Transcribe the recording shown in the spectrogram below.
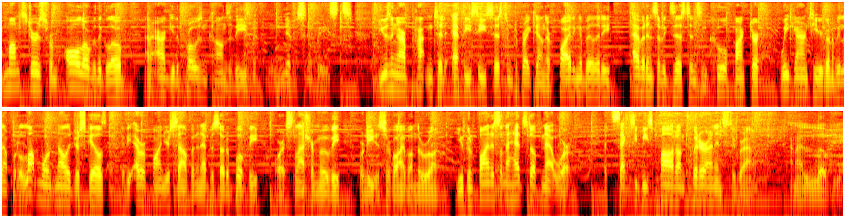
monsters from all over the globe, and argue the pros and cons of these magnificent beasts. Using our patented FEC system to break down their fighting ability, evidence of existence, and cool factor, we guarantee you're going to be left with a lot more knowledge or skills if you ever find yourself in an episode of Buffy or a slasher movie or need to survive on the run. You can find us on the Headstuff Network at Sexy Beast Pod on Twitter and Instagram. And I love you.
